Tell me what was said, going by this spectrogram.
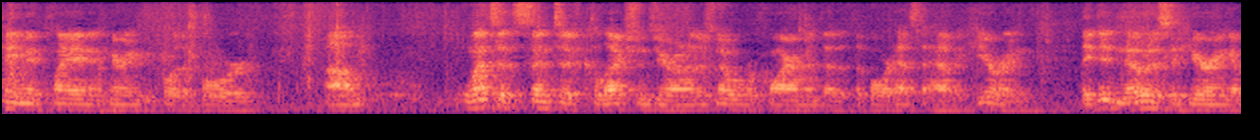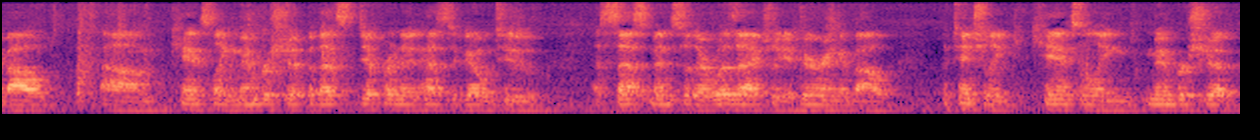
payment plan and hearing before the board. Um, Once it's sent to collections, Your Honor, there's no requirement that the board has to have a hearing. They did notice a hearing about um, canceling membership, but that's different, it has to go to assessment, so there was actually a hearing about potentially canceling membership,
